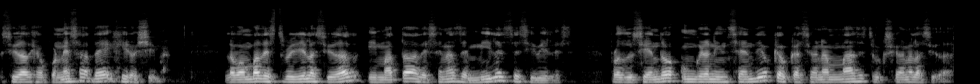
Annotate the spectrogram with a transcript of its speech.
ciudad japonesa de Hiroshima. La bomba destruye la ciudad y mata a decenas de miles de civiles, produciendo un gran incendio que ocasiona más destrucción a la ciudad.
